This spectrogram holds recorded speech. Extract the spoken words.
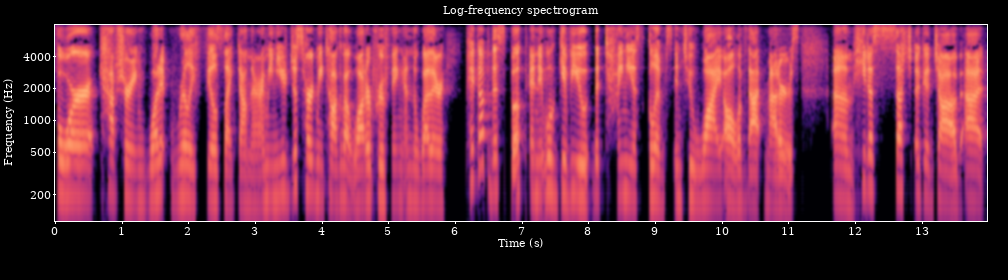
for capturing what it really feels like down there. I mean, you just heard me talk about waterproofing and the weather. Pick up this book and it will give you the tiniest glimpse into why all of that matters. Um, he does such a good job at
